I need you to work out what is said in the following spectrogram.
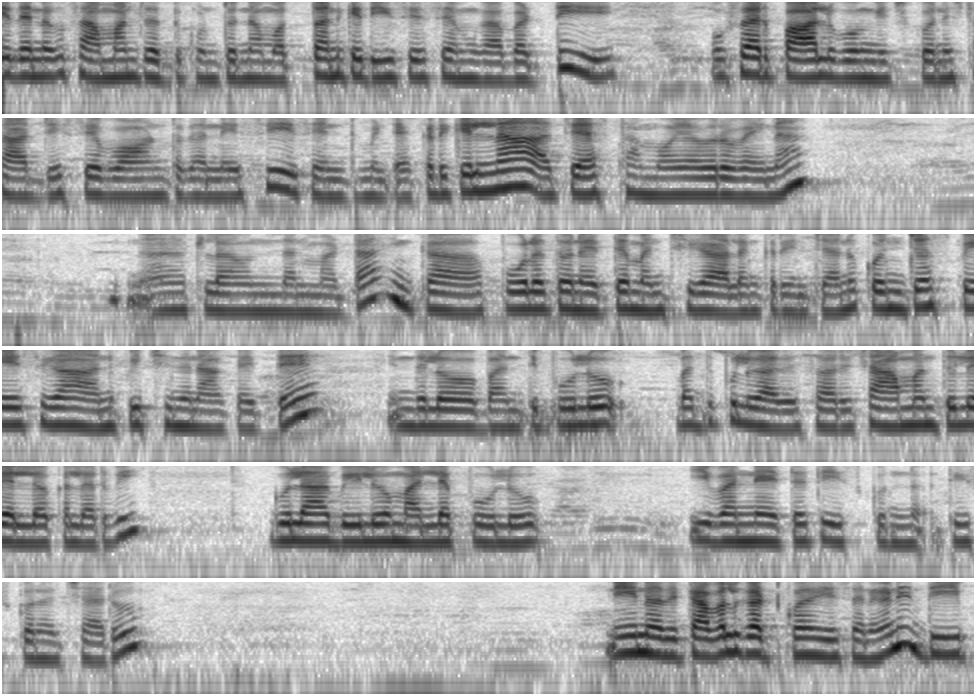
ఏదైనా ఒక సామాన్ చదువుకుంటున్నా మొత్తానికి తీసేసాం కాబట్టి ఒకసారి పాలు పొంగించుకొని స్టార్ట్ చేస్తే బాగుంటుంది అనేసి సెంటిమెంట్ ఎక్కడికి వెళ్ళినా చేస్తాము ఎవరివైనా. అట్లా ఉందన్నమాట. ఇంకా పూలతోనైతే మంచిగా అలంకరించాను. కొంచెం స్పేస్గా అనిపించింది నాకైతే. ఇందులో బంతిపూలు బంతిపూలు కాదు సారీ చామంతులు ఎల్లో కలర్వి గులాబీలు మల్లెపూలు ఇవన్నీ అయితే తీసుకున్న తీసుకొని వచ్చారు. నేను అది టవల్ కట్టుకొని చేశాను కానీ దీప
